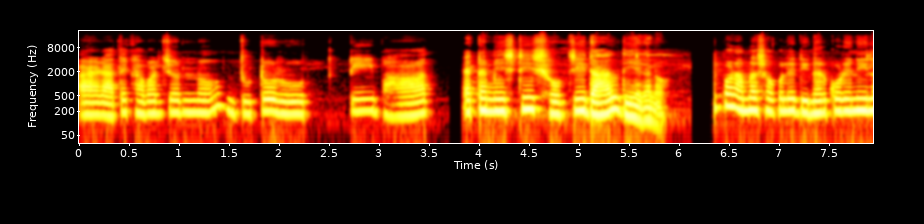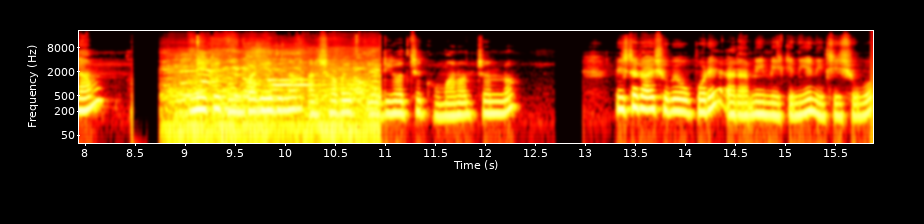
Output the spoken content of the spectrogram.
আর রাতে খাবার জন্য দুটো রুটি, ভাত, একটা মিষ্টি, সবজি, ডাল দিয়ে গেল। এরপর আমরা সকলে ডিনার করে নিলাম। মেয়েকে ঘুম পাড়িয়ে দিলাম আর সবাই রেডি হচ্ছে ঘুমানোর জন্য। মিস্টার রয় শুবে উপরে আর আমি মেয়েকে নিয়ে নিচেই শুবো।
